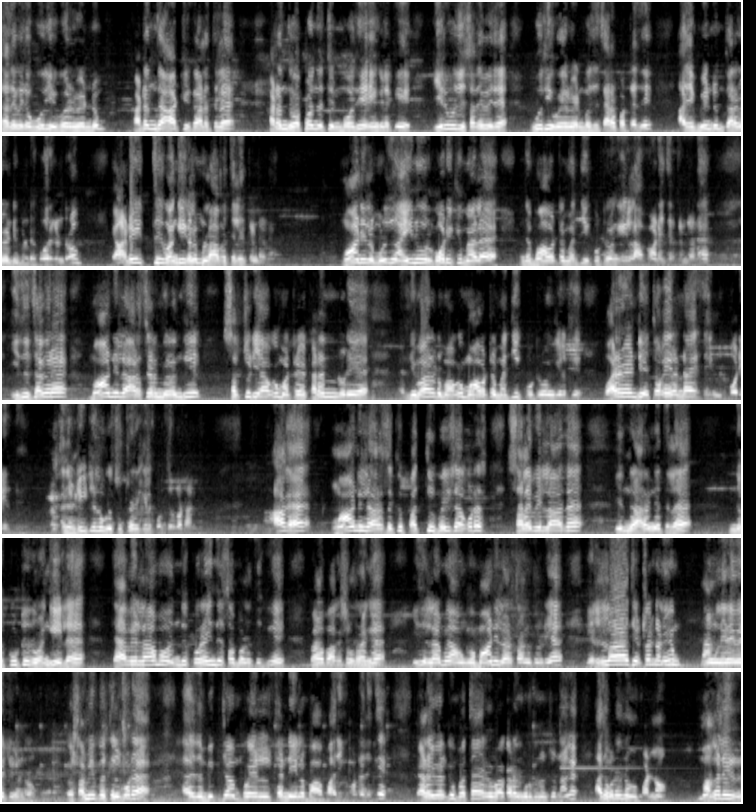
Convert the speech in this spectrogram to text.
சதவீத ஊதிய உயர்வு வேண்டும். கடந்த ஆட்சி காலத்தில் கடந்த ஒப்பந்தத்தின் போது எங்களுக்கு இருபது சதவீத ஊதிய உயர்வு என்பது தரப்பட்டது. அதை மீண்டும் தர வேண்டும் என்று கோருகின்றோம். அனைத்து வங்கிகளும் லாபத்தில் இருக்கின்றன. மாநிலம் முழுவதும் ஐநூறு கோடிக்கு மேலே இந்த மாவட்ட மத்திய கூட்டுறவு வங்கிகள் லாபம் அடைந்திருக்கின்றன. இது தவிர மாநில அரசிடமிருந்து சப்சிடியாகவும் மற்ற கடனுடைய நிவாரணமாகவும் மாவட்ட மத்திய கூட்டுறவு வங்கிகளுக்கு வர வேண்டிய தொகை ரெண்டாயிரத்தி ஐநூறு கோடி இருக்குது அந்த டீட்டெயில் உங்கள் சுற்றறிக்கையில் கொடுத்துருக்கட்டாங்க ஆக மாநில அரசுக்கு பத்து பைசா கூட செலவில்லாத இந்த அரங்கத்தில் இந்த கூட்டுறவு வங்கியில் தேவையில்லாமல் வந்து குறைந்த சம்பளத்துக்கு வேலை பார்க்க சொல்கிறாங்க இது இல்லாமல் அவங்க மாநில அரசாங்கத்தினுடைய எல்லா திட்டங்களையும் நாங்கள் நிறைவேற்றுகின்றோம். இப்போ சமீபத்தில் கூட இந்த பிக்ஜாம் புயல் சென்னையில் பா பாதிக்கப்பட்டதுக்கு தலைவருக்கும் பத்தாயிரம் ரூபாய் கடன் கொடுக்கணும்னு சொன்னாங்க. அதை கூட நம்ம பண்ணோம். மகளிர்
